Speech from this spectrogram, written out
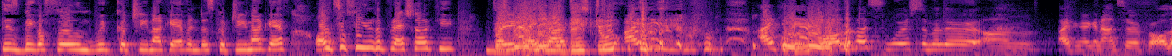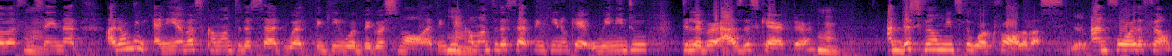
this big a film with Katrina Kaif, and does Katrina Kaif also feel the pressure? Ki, This bade big a film with these two? I think, I think Oh, no. all of us were similar. Um, I think I can answer for all of us in saying that I don't think any of us come onto the set with thinking we're big or small. I think we come onto the set thinking, okay, we need to deliver as this character, and this film needs to work for all of us Yeah. and for the film.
